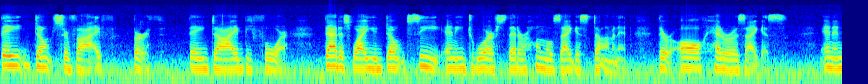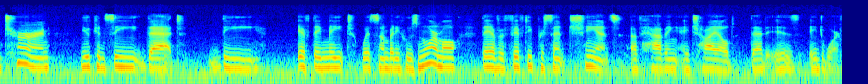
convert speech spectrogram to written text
they don't survive birth. They die before. That is why you don't see any dwarfs that are homozygous dominant. They're all heterozygous. And in turn, you can see that the if they mate with somebody who's normal, they have a 50% chance of having a child that is a dwarf.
